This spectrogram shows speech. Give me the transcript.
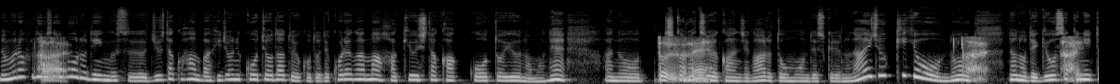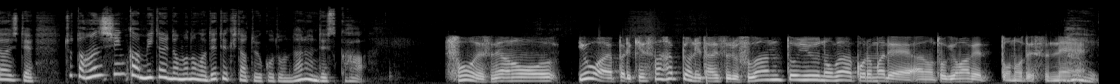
野村不動はい産ホールディングス、住宅販売非常に好調だということで、これがまあ波及した格好というのもね、あの、力強い感じがあると思うんですけれど、内需企業の、はいなので業績に対して、ちょっと安心感みたいなものが出てきたということになるんですか？そうですね。あの要はやっぱり決算発表に対する不安というのが、これまであの東京マーケットのですね、はい。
